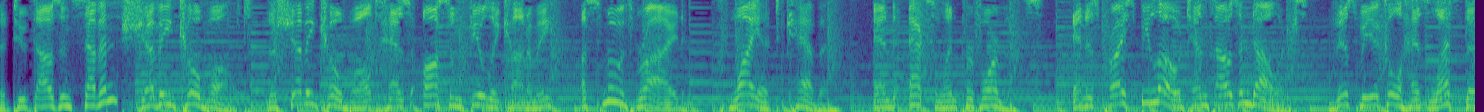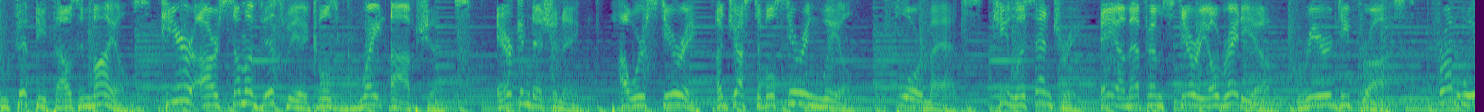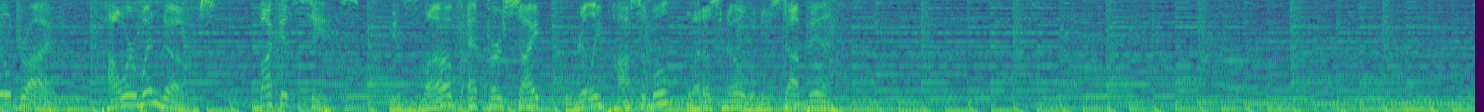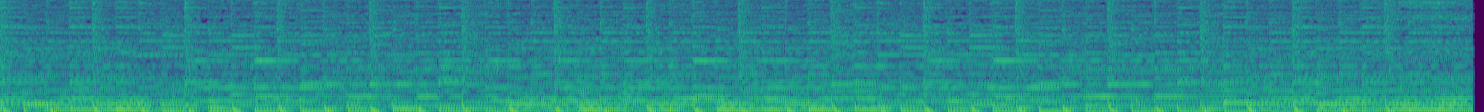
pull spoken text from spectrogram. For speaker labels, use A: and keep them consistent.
A: The 2007 Chevy Cobalt. The Chevy Cobalt has awesome fuel economy, a smooth ride, quiet cabin, and excellent performance, and is priced below $10,000. This vehicle has less than 50,000 miles. Here are some of this vehicle's great options. Air conditioning, power steering, adjustable steering wheel, floor mats, keyless entry, AM FM stereo radio, rear defrost, front wheel drive, power windows, bucket seats. Is love at first sight really possible? Let us know when you stop in.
